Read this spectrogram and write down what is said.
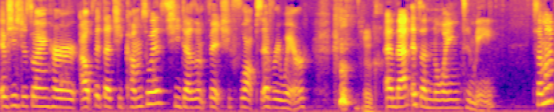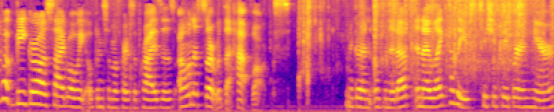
If she's just wearing her outfit that she comes with, she doesn't fit. She flops everywhere. And that is annoying to me. So I'm going to put B-Gurl aside while we open some of her surprises. I want to start with the hat box. I'm going to go ahead and open it up. And I like how they use tissue paper in here.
